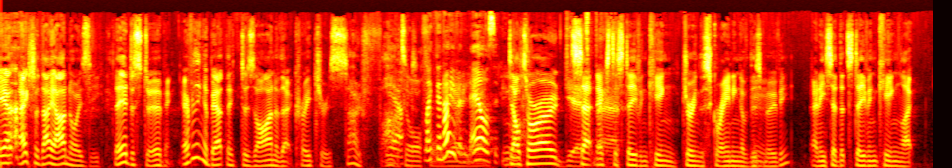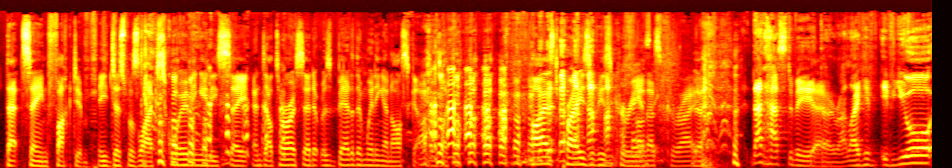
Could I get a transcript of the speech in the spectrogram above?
yeah, actually, they are noisy. They're disturbing. Everything about the design of that creature is so fucked. Yeah. awful. Like they're not Yeah, even yeah. nails. Del Toro it's sat next to. Stephen King during the screening of Mm. this movie, and he said that Stephen King like that scene fucked him. He just was like squirming in his seat, and Del Toro said it was better than winning an Oscar. Was like highest praise of his oh, career. Oh, that's great. That has to be it, though, right? Like, if, if you're.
